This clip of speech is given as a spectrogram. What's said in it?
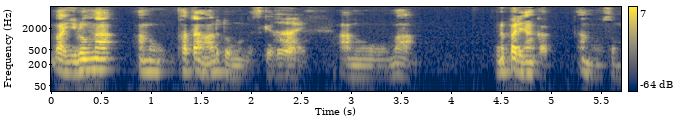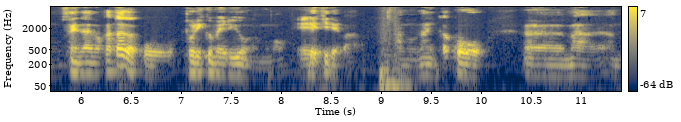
まあいろんな、あの、パターンあると思うんですけど、はい、あの、まあ、やっぱりなんかあの、その先代の方がこう、取り組めるようなもの、できれば、あの、何かこう、うまあ、あの、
